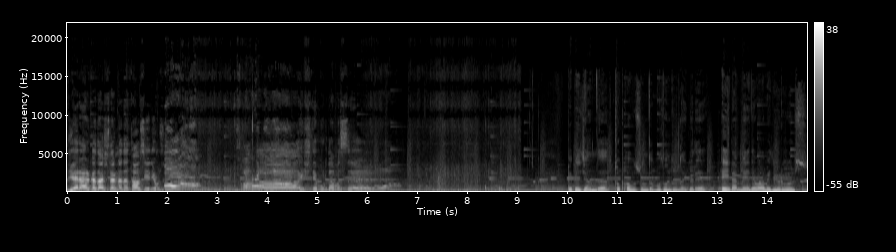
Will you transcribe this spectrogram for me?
Diğer arkadaşlarına da tavsiye ediyor musun? Evet. Aa, işte burada mısın? Evet. Bebecan da top havuzunda bulunduğuna göre eğlenmeye devam ediyoruz.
